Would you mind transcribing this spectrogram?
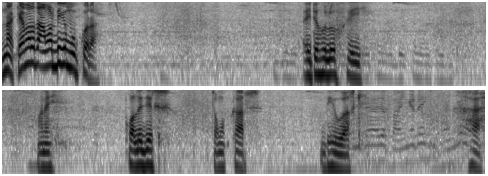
না ক্যামেরা তো আমার দিকে মুভ করা। এইটা হলো এই মানে কলেজের চমৎকার ভিউ আর কি। হ্যাঁ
